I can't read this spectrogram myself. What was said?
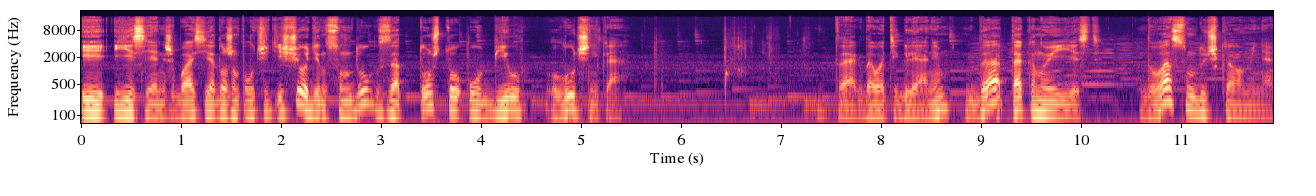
И если я не ошибаюсь, я должен получить еще один сундук за то, что убил лучника. Так, давайте глянем. Да, так оно и есть. Два сундучка у меня.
